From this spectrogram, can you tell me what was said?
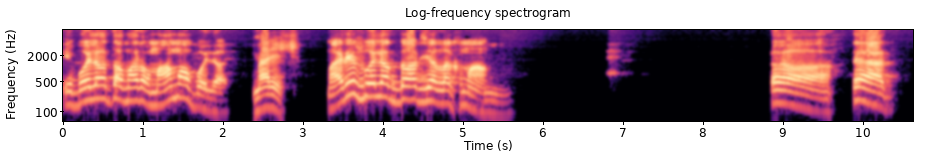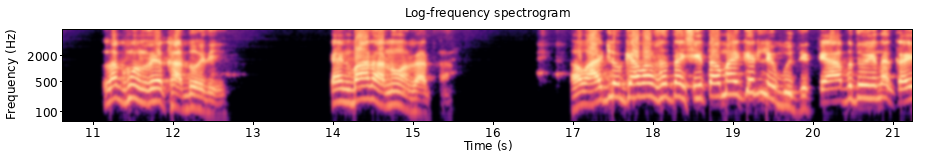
એ બોલ્યો તો મારો મામો બોલ્યો. મારીશ મારી જ બોલ્યો દોરજે લખમાં. તો ત્યાં લખમણ રેખા દોરી. કઈ બારા ન જાતા. હવે આટલું કહેવા છતાંય સીતામાં કેટલી બુદ્ધિ? કે આ બધું એને કહી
